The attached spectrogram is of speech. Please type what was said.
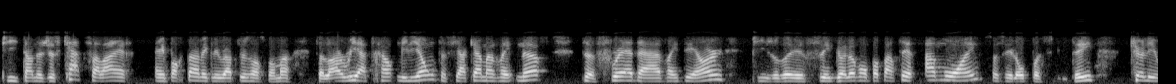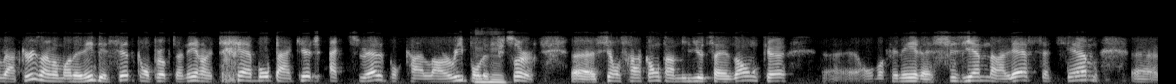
Puis tu en as juste quatre salaires importants avec les Raptors en ce moment. Tu as Larry à 30 millions, tu as Siakam à 29, tu as Fred à 21, puis je veux dire, ces gars-là vont pas partir à moins, ça c'est l'autre possibilité, que les Raptors, à un moment donné, décident qu'on peut obtenir un très beau package actuel pour Kyle Lowry pour Mhm. le futur. Euh, si on se rend compte en milieu de saison que euh, on va finir euh, sixième dans l'Est, septième. Euh,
